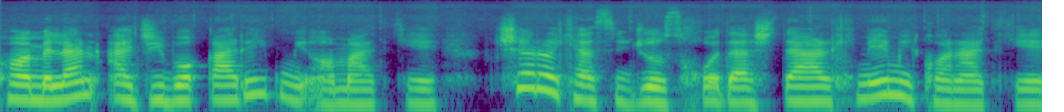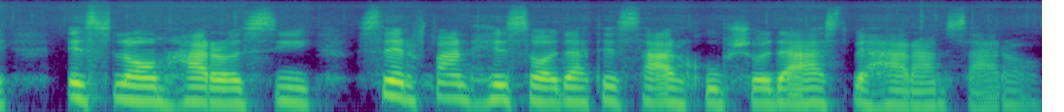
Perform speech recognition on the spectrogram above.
کاملا عجیب و غریب می آمد که چرا کسی جز خودش درک نمی کند که اسلام حراسی صرفا حسادت سرکوب شده است به حرم سرا.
